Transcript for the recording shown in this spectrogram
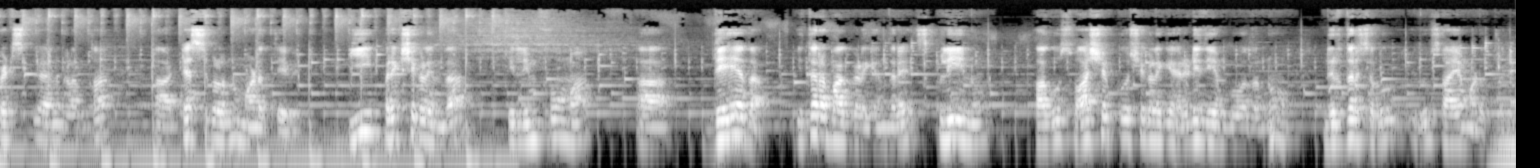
ಪೆಟ್ ಸ್ಕ್ಯಾನ್ಗಳಂಥ ಟೆಸ್ಟ್ಗಳನ್ನು ಮಾಡುತ್ತೇವೆ. ಈ ಪರೀಕ್ಷೆಗಳಿಂದ ಈ ಲಿಂಫೋಮಾ ದೇಹದ ಇತರ ಭಾಗಗಳಿಗೆ ಅಂದರೆ ಸ್ಪ್ಲೀನು ಹಾಗೂ ಶ್ವಾಸಕೋಶಗಳಿಗೆ ಹರಡಿದೆ ಎಂಬುದನ್ನು ನಿರ್ಧರಿಸಲು ಇದು ಸಹಾಯ ಮಾಡುತ್ತದೆ.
